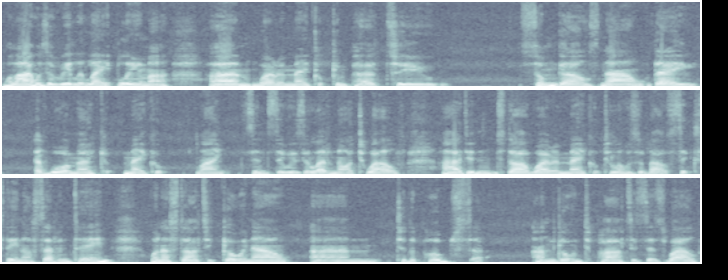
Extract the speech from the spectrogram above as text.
Well, I was a really late bloomer um, wearing makeup compared to some girls now. They have worn make makeup like since I was 11 or 12. I didn't start wearing makeup till I was about 16 or 17 when I started going out um, to the pubs and going to parties as well.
